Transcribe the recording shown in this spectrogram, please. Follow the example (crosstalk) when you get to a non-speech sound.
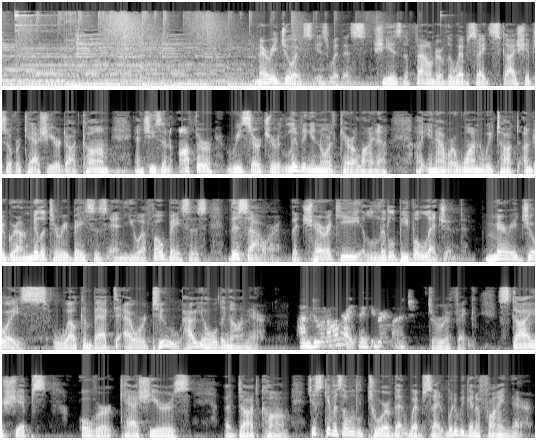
Mary Joyce is with us. She is the founder of the website skyshipsovercashiers.com and she's an author, researcher living in North Carolina. Uh, in hour one, we talked underground military bases and UFO bases. This hour, the Cherokee Little People legend. Mary Joyce, welcome back to hour two. How are you holding on there? I'm doing all right. Thank you very much. Terrific. Skyships over cashiers dot com. Just give us a little tour of that website. What are we going to find there?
